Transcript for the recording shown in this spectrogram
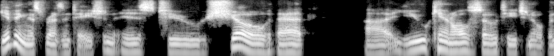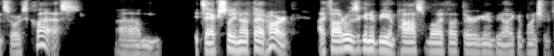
giving this presentation is to show that uh, you can also teach an open source class. Um, it's actually not that hard. I thought it was going to be impossible. I thought there were going to be like a bunch of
